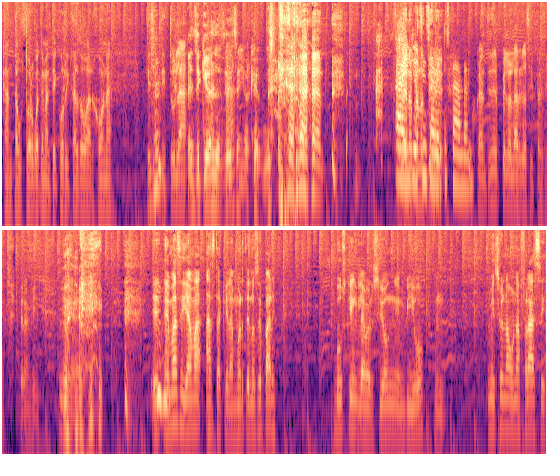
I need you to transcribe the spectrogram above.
cantautor guatemalteco Ricardo Barjona que se titula... Pensé que ibas a decir el Ah. señor que Ay, Bueno, yo cuando sin saber tiene- qué estaba hablando. Cuando tiene el pelo largo sí parece, pero en fin. Eh, el tema se llama Hasta que la muerte nos separe. Busquen la versión en vivo. en- menciona una frase.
